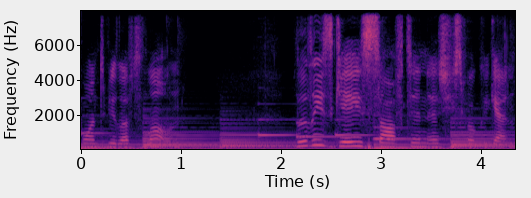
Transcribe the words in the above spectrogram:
want to be left alone. Lily's gaze softened as she spoke again.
